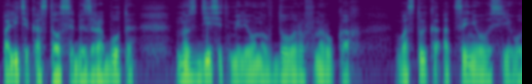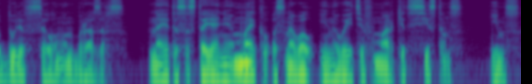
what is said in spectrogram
Политик остался без работы, но с 10 миллионов долларов на руках, во столько оценивалась его доля в Salomon Brothers. На это состояние Майкл основал Innovative Market Systems, IMS.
